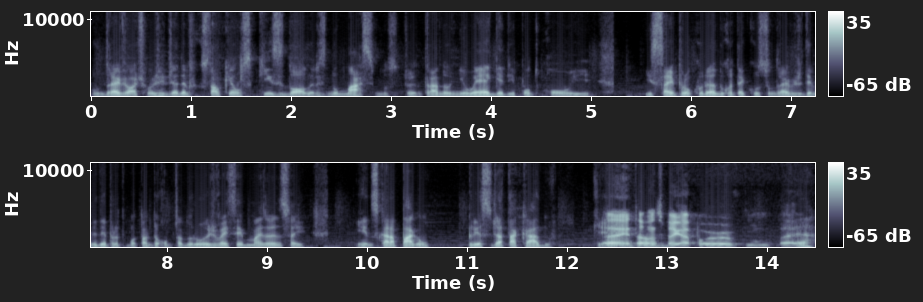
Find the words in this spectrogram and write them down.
um drive ótimo hoje em dia deve custar o quê? Uns 15 dólares no máximo. Se tu entrar no newegg.com e, e sair procurando quanto é que custa um drive de DVD pra tu botar no teu computador hoje, vai ser mais ou menos isso aí. E ainda os caras pagam preço de atacado. que É, então, se pegar por é, É.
